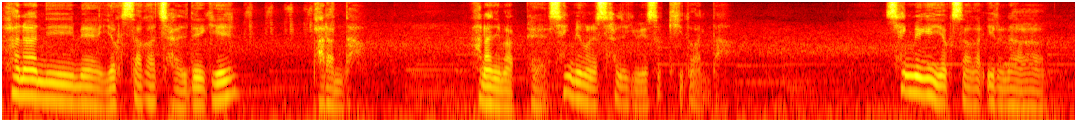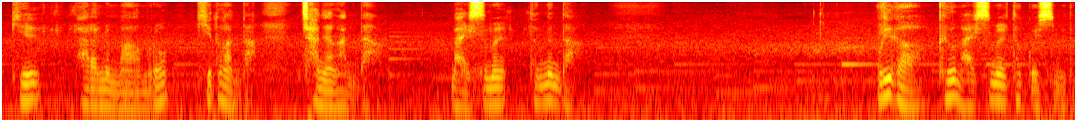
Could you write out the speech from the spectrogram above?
하나님의 역사가 잘 되길 바란다. 하나님 앞에 생명을 살리기 위해서 기도한다. 생명의 역사가 일어나길 바라는 마음으로 기도한다. 찬양한다. 말씀을 듣는다. 우리가 그 말씀을 듣고 있습니다.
